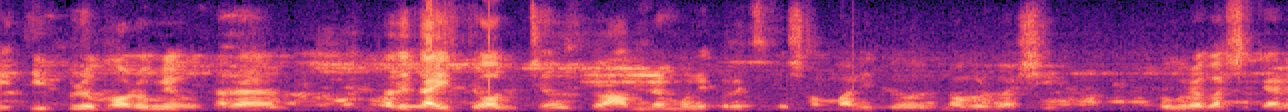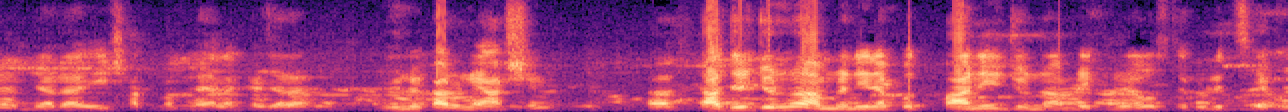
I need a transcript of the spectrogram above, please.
এই তীব্র গরমেও তারা তাদের দায়িত্ব অবিচল। তো আমরা মনে করেছি যে সম্মানিত নগরবাসী, বগুড়াবাসী যারা যারা এই সাতমাথা এলাকায় যারা বিভিন্ন কারণে আসেন তাদের জন্য আমরা নিরাপদ পানির জন্য আমরা এখানে ব্যবস্থা করেছি এবং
